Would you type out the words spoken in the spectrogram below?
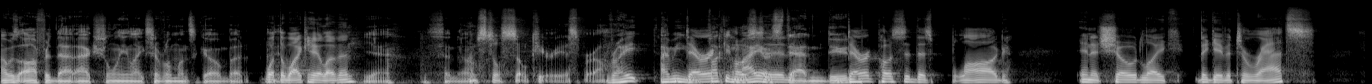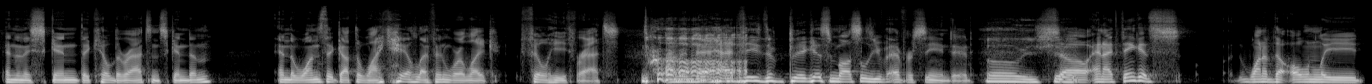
I was offered that actually like several months ago, but What the YK11? yeah, I said no. I'm still so curious, bro. right? I mean, Derek fucking posted- myostatin, dude. Derek posted this blog and it showed like they gave it to rats and then they skinned, they killed the rats and skinned them. And the ones that got the YK11 were like Phil Heath rats. and then they had these the biggest muscles you've ever seen, dude. Holy shit! So, and I think it's one of the only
